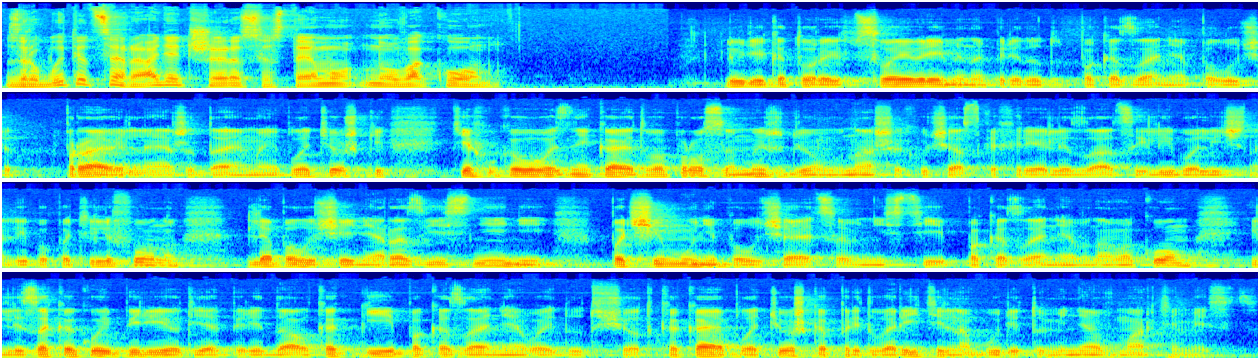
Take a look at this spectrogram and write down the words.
Зробити це радять через систему Новаком. Люди, которые своевременно передадут показания, получат правильные ожидаемые платежки. Тех, у кого возникают вопросы, мы ждем в наших участках реализации либо лично, либо по телефону для получения разъяснений, почему не получается внести показания в Новаком, или за какой период я передал, какие показания войдут в счет, какая платежка предварительно будет у меня в марте месяце.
